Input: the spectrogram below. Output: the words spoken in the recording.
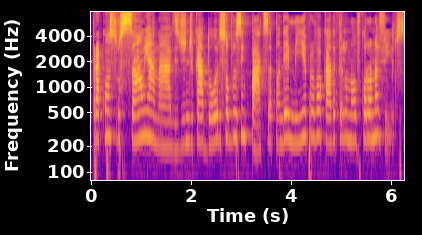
para construção e análise de indicadores sobre os impactos da pandemia provocada pelo novo coronavírus.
